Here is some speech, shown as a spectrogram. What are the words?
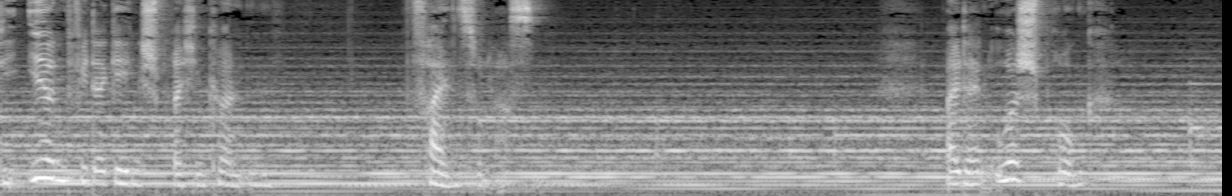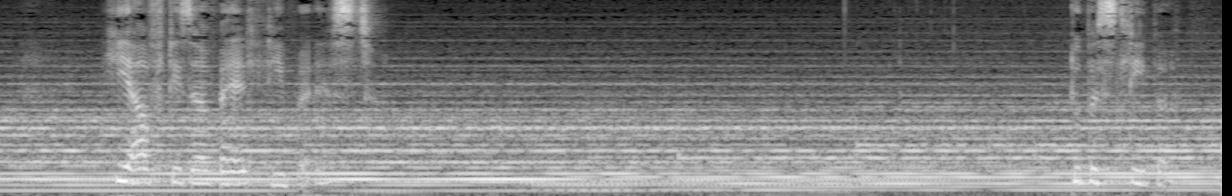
die irgendwie dagegen sprechen könnten, fallen zu lassen. Weil dein Ursprung hier auf dieser Welt Liebe ist. Du bist Liebe.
